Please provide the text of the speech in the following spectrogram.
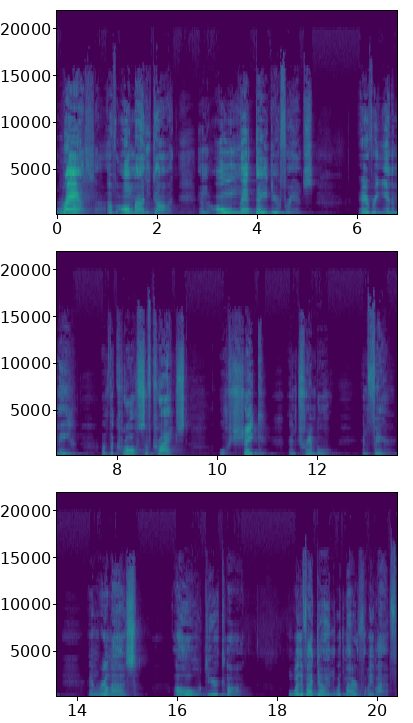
wrath of Almighty God. And on that day, dear friends, every enemy of the cross of Christ will shake and tremble in fear and realize, oh, dear God, what have I done with my earthly life?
